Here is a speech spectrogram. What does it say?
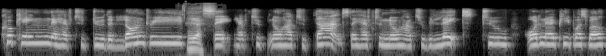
cooking, they have to do the laundry. Yes. They have to know how to dance, they have to know how to relate to ordinary people as well.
